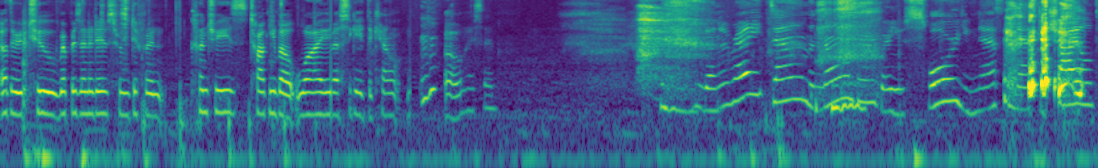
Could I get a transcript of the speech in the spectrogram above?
other two representatives from different countries talking about why investigate the count. Mhm. Oh, I said. I'm gonna write down the number where you swore, you nasty, nasty child.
